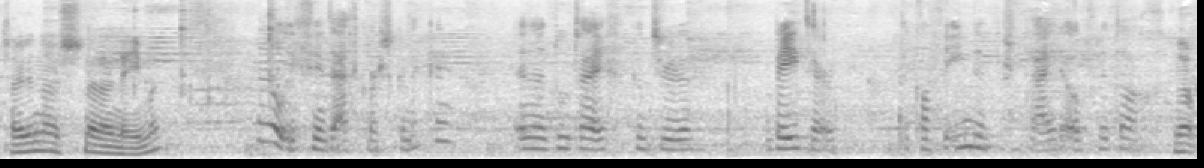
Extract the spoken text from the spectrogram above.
Zou je dit nou sneller nemen? Nou, ik vind het eigenlijk hartstikke lekker. En het doet eigenlijk natuurlijk beter de cafeïne verspreiden over de dag. Ja.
